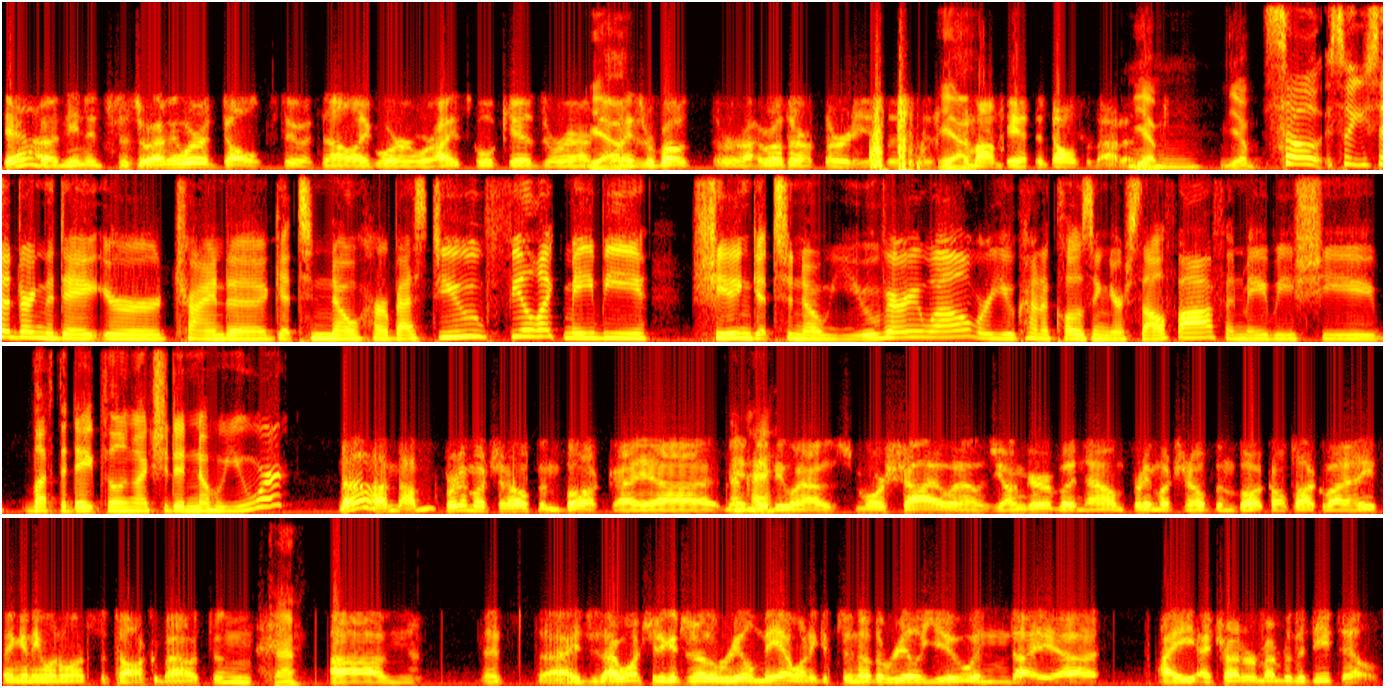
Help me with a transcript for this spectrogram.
Yeah, I mean, it's just. I mean, we're adults too. It's not like we're we're high school kids or we're in our Yeah. twenties. We're both we're both in our thirties. Yeah. Come on, be an adult about it. Yep. Mm-hmm. Yep. So, so you said during the date you're trying to get to know her best. Do you feel like maybe she didn't get to know you very well? Were you kind of closing yourself off, and maybe she left the date feeling like she didn't know who you were? No, I'm I'm pretty much an open book. I uh, I mean, Okay. maybe when I was more shy when I was younger, but now I'm pretty much an open book. I'll talk about anything anyone wants to talk about, and Okay. um, it's I just I want you to get to know the real me. I want to get to know the real you, and I uh, I, I try to remember the details.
